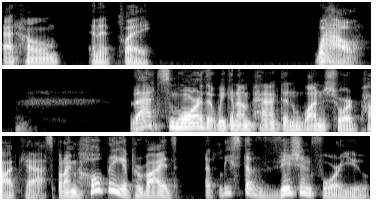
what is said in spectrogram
at home, and at play? Wow, that's more that we can unpack in one short podcast, but I'm hoping it provides at least a vision for you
